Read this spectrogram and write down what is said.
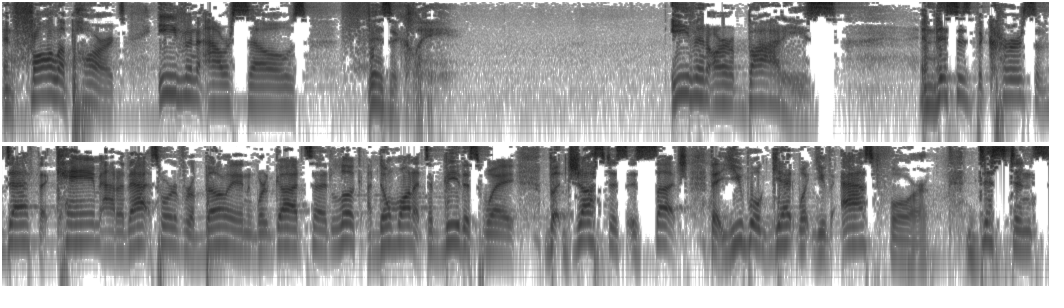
and fall apart, even ourselves physically. Even our bodies. And this is the curse of death that came out of that sort of rebellion where God said, Look, I don't want it to be this way, but justice is such that you will get what you've asked for distance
